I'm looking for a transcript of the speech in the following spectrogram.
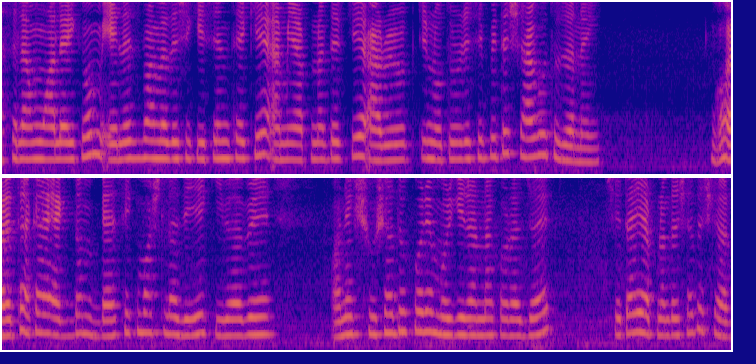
আসসালামু আলাইকুম, এলএস বাংলাদেশি কিচেন থেকে আমি আপনাদেরকে আরও একটি নতুন রেসিপিতে স্বাগত জানাই। ঘরে থাকা একদম বেসিক মশলা দিয়ে কীভাবে অনেক সুস্বাদু করে মুরগি রান্না করা যায়, সেটাই আপনাদের সাথে শেয়ার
